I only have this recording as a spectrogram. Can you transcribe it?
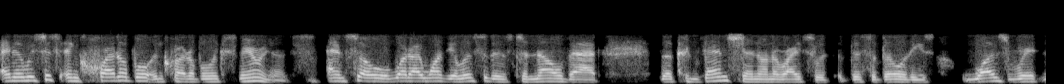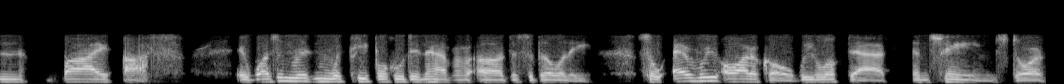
And it was just incredible, incredible experience. And so what I want your listeners to know that the Convention on the Rights with Disabilities was written by us. It wasn't written with people who didn't have a, a disability. So every article we looked at and changed or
